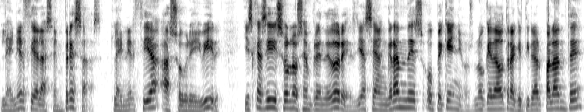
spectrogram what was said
La inercia de las empresas, la inercia a sobrevivir. Y es que así son los emprendedores, ya sean grandes o pequeños. No queda otra que tirar para adelante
